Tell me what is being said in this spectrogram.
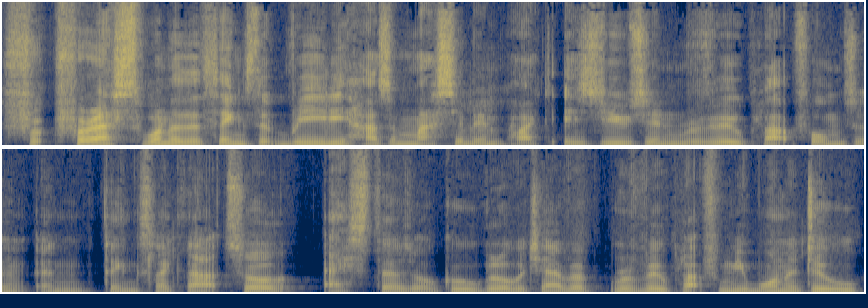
for, for us, one of the things that really has a massive impact is using review platforms and, and things like that. So ESTAS or Google or whichever review platform you want to do,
